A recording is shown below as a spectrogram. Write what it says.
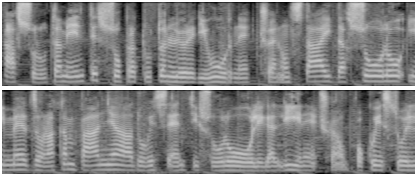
Assolutamente, soprattutto nelle ore diurne, cioè non stai da solo in mezzo a una campagna dove senti solo le galline, cioè un po' questo il,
